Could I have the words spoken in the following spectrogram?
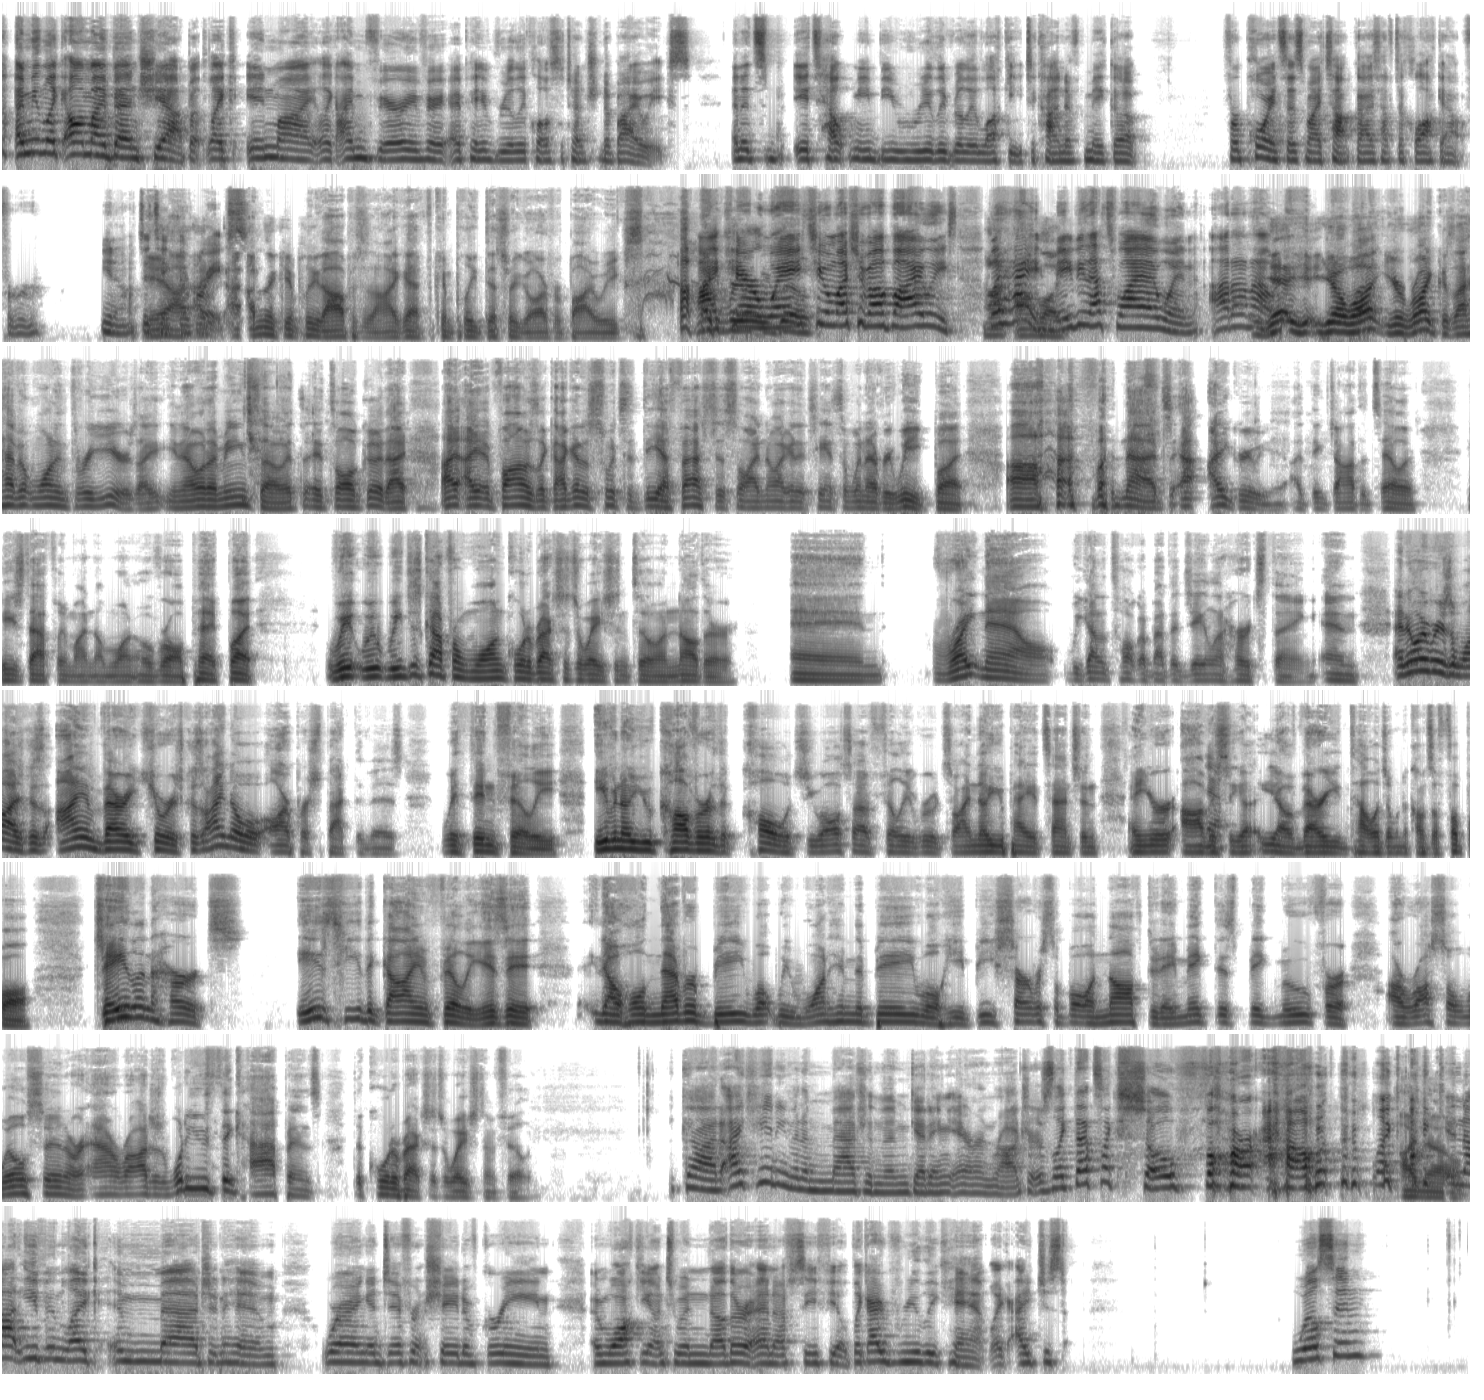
I mean like on my bench, yeah, but like in my like I'm very very I pay really close attention to bye weeks. And it's it's helped me be really really lucky to kind of make up for points as my top guys have to clock out for you know, to yeah, take their breaks. I, am the complete opposite. I have complete disregard for bye weeks. I, I, care really way do. too much about bye weeks. But I, hey, like, maybe that's why I win. I don't know. Yeah, you, you know what? You're right because I haven't won in three years. I, you know what I mean. So it's it's all good. I I, I if I was like I got to switch to DFS just so I know I get a chance to win every week. But uh, but nah, it's I, I agree with you. I think Jonathan Taylor, he's definitely my number one overall pick. But we we, we just got from one quarterback situation to another, and right now we got to talk about the Jalen Hurts thing, and and the only reason why is because I am very curious because I know what our perspective is within Philly. Even though you cover the Colts, you also have Philly roots, so I know you pay attention, and you're obviously yeah. you know very intelligent when it comes to football. Jalen Hurts is he the guy in Philly? Is it you know, he'll never be what we want him to be. Will he be serviceable enough? Do they make this big move for a Russell Wilson or Aaron Rodgers? What do you think happens the quarterback situation in Philly? God, I can't even imagine them getting Aaron Rodgers. Like that's like so far out. like I, I cannot even like imagine him wearing a different shade of green and walking onto another NFC field. Like I really can't. Like I just Wilson,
